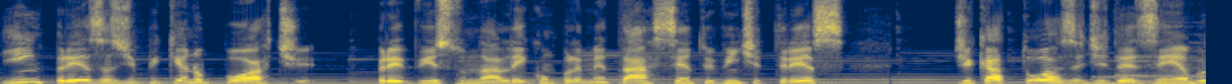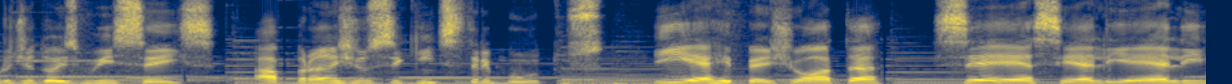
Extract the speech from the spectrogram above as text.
e empresas de pequeno porte, previsto na Lei Complementar 123, de 14 de dezembro de 2006, abrange os seguintes tributos: IRPJ, CSLL,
